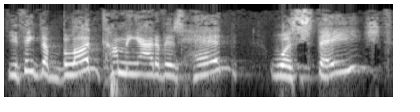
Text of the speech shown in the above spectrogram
Do you think the blood coming out of his head was staged?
